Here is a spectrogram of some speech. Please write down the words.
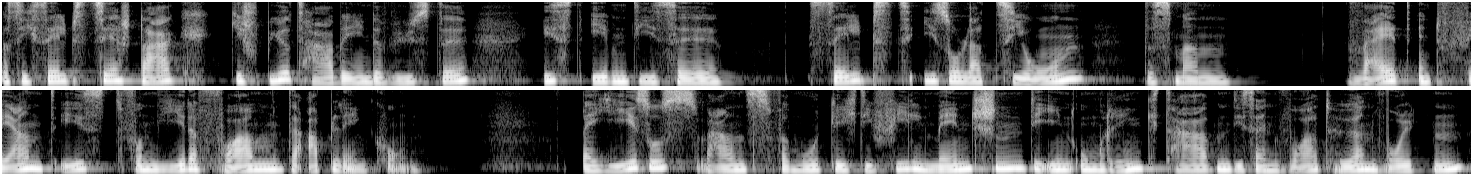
Was ich selbst sehr stark gespürt habe in der Wüste, ist eben diese Selbstisolation, dass man weit entfernt ist von jeder Form der Ablenkung. Bei Jesus waren es vermutlich die vielen Menschen, die ihn umringt haben, die sein Wort hören wollten.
